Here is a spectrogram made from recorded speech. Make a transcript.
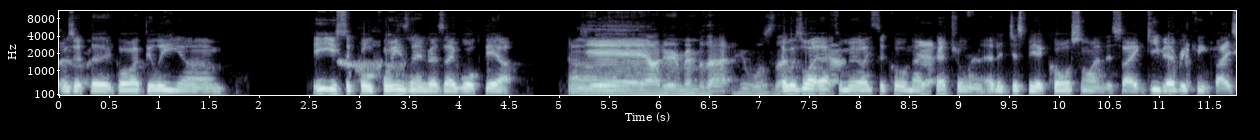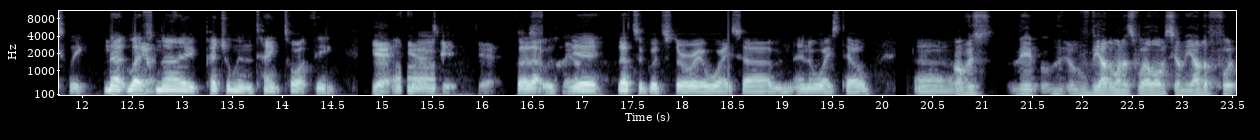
was it the guy Billy? Um, he used to call Queenslander as they walked out. Um, yeah, I do remember that. Who was that? It was like that for me. I used to call no Yeah. petrol, and it'd just be a call sign to say give everything basically. No, left Yeah. no petrol in the tank type thing. yeah, yeah, uh. Yeah. So that was Yeah. yeah, that's a good story. Always have and, and always tell. Uh, Obviously, the, the other one as well. Obviously, on the other foot,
